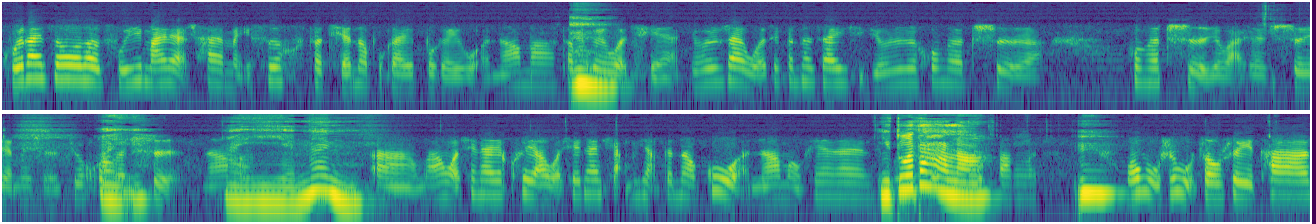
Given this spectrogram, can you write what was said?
回来之后，他出去买点菜，每次他钱都不该不给我，你知道吗？他不给我钱，就是在我这跟他在一起，就是混个吃啊，混个吃就完事儿，吃也没吃，就混个吃，你知道哎？呀，那你嗯，完，我现在就困扰，我现在想不想跟他过，你知道吗？我现在你多大了嗯我五十五周岁，他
